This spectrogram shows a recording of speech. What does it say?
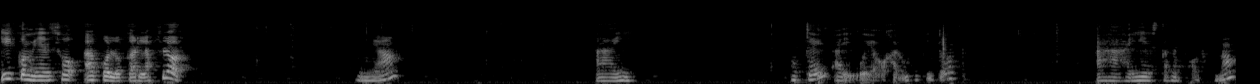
y comienzo a colocar la flor. ¿Ya? Ahí. Ok, ahí voy a bajar un poquito. Ahí está mejor, ¿no?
